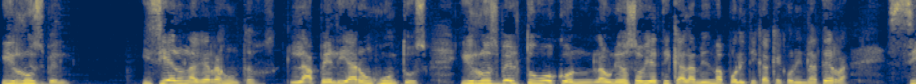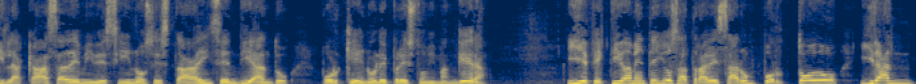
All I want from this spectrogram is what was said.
y Roosevelt hicieron la guerra juntos, la pelearon juntos, y Roosevelt tuvo con la Unión Soviética la misma política que con Inglaterra. Si la casa de mi vecino se está incendiando, ¿por qué no le presto mi manguera? Y efectivamente ellos atravesaron por todo Irán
